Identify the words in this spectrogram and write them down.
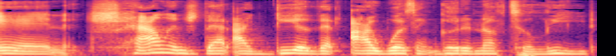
and challenge that idea that I wasn't good enough to lead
